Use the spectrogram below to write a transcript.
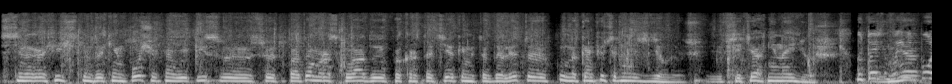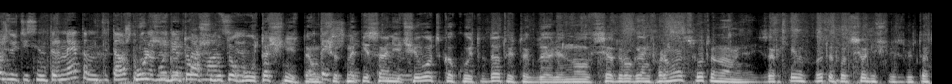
стенографическим таким почерком выписываю все это, потом раскладываю по картотекам и так далее. Это на компьютере не сделаешь, в сетях не найдешь. Ну, то есть вы не пользуетесь интернетом для того, чтобы Пользуюсь для того, чтобы только уточнить, там что-то написание mm-hmm. чего-то, какую-то дату и так далее, но вся другая информация, вот она у меня из архивов, вот это вот сегодняшний результат.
